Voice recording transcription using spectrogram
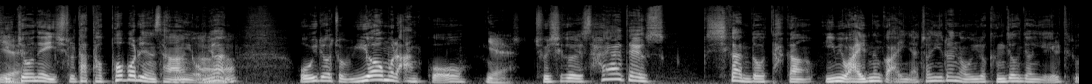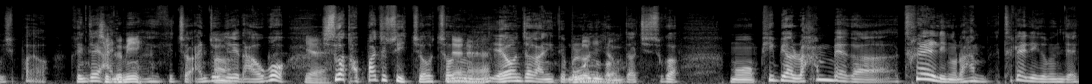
예. 기존의 이슈를 다 덮어버리는 상황이 아하. 오면 오히려 좀 위험을 안고 예. 주식을 사야 될 수- 시간도 다가 이미 와 있는 거 아니냐. 저는 이런 오히려 긍정적인 얘기를 드리고 싶어요. 굉장히 지금이? 안, 그렇죠. 안 좋은 어. 얘기 나오고 예. 지수가 더 빠질 수 있죠. 저는 네네. 예언자가 아니기 때문에 모르는. 겁니다. 지수가 뭐 PBR로 한 배가 트레일링으로 한 배. 트레일링은 이제 뭐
